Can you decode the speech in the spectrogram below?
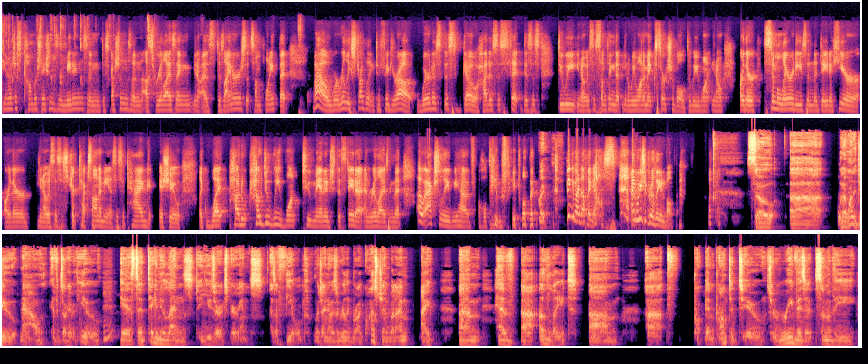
you know just conversations and meetings and discussions and us realizing you know as designers at some point that wow we're really struggling to figure out where does this go? How does this fit? Does this do we you know is this something that you know we want to make searchable? Do we want you know are there similarities in the data here? Are there you know is this a strict taxonomy? Is this a tag issue? Like what how do how do we want to manage this data and realizing that oh actually we have a whole team of people that right. think about nothing else. And we should really involve them so uh what I want to do now, if it's okay with you, mm-hmm. is to take a new lens to user experience as a field, which I know is a really broad question, but I'm I um, have uh, of late um, uh, been prompted to sort of revisit some of the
